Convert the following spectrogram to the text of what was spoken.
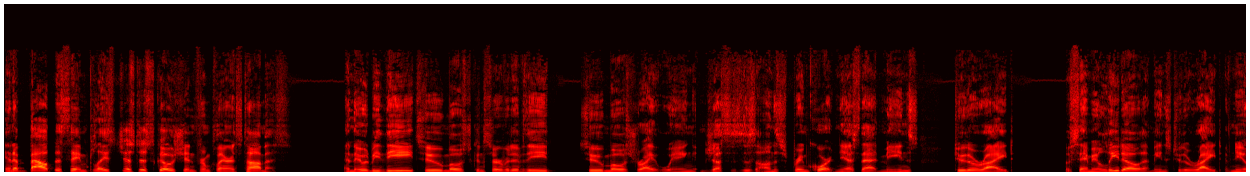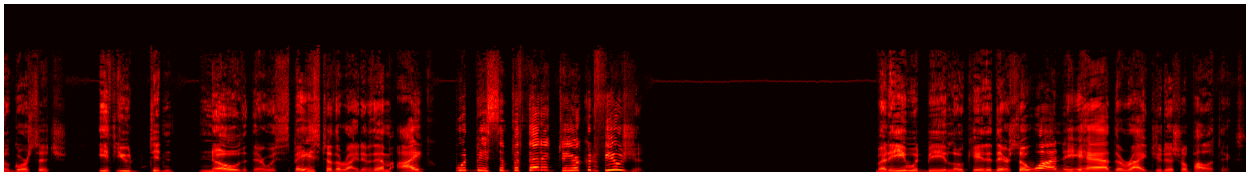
in about the same place, just a skosh from Clarence Thomas. And they would be the two most conservative, the two most right wing justices on the Supreme Court. And yes, that means to the right of Samuel Alito, that means to the right of Neil Gorsuch. If you didn't know that there was space to the right of them, I would be sympathetic to your confusion but he would be located there. So, one, he had the right judicial politics.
